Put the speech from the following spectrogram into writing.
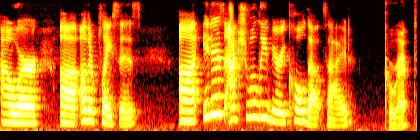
our uh, other places, uh, it is actually very cold outside. Correct.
